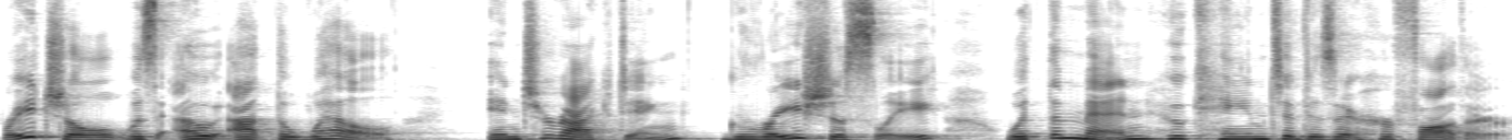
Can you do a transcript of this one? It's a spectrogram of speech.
Rachel was out at the well, interacting graciously with the men who came to visit her father.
